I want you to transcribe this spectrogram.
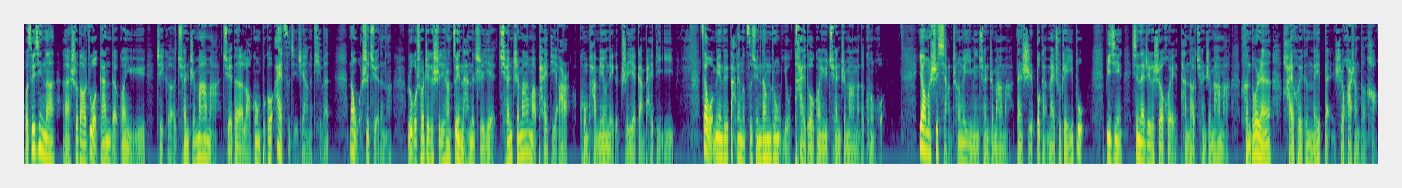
我最近呢，呃，收到若干的关于这个全职妈妈觉得老公不够爱自己这样的提问。那我是觉得呢，如果说这个世界上最难的职业，全职妈妈排第二，恐怕没有哪个职业敢排第一。在我面对大量的咨询当中，有太多关于全职妈妈的困惑，要么是想成为一名全职妈妈，但是不敢迈出这一步，毕竟现在这个社会谈到全职妈妈，很多人还会跟没本事画上等号；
